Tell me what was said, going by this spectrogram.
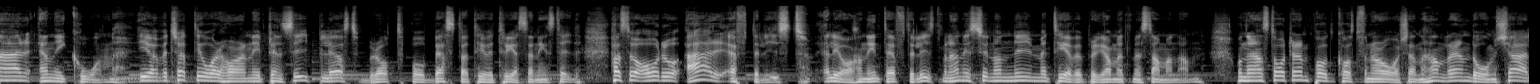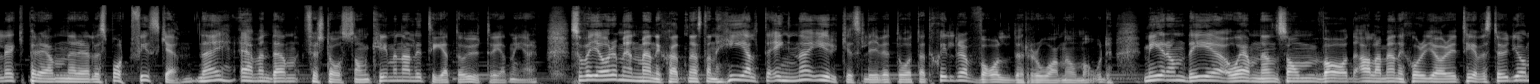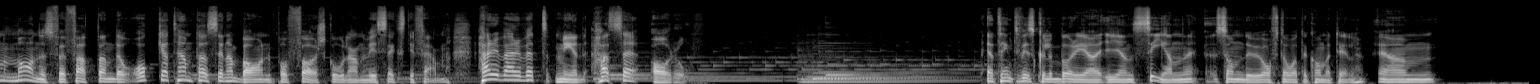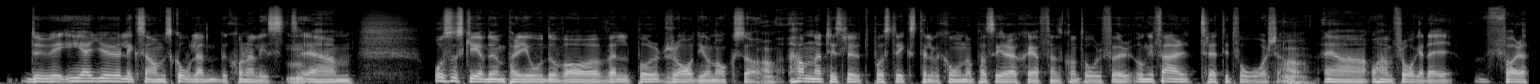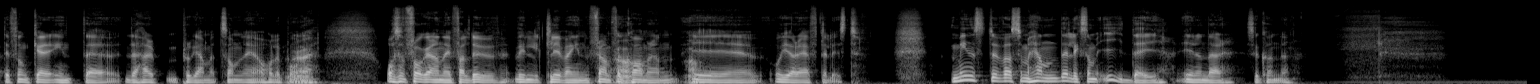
Han är en ikon. I över 30 år har han i princip löst brott på bästa TV3-sändningstid. Hasse Aro är efterlyst. Eller ja, han är inte efterlyst, men han är synonym med TV-programmet med samma namn. Och när han startade en podcast för några år sedan handlade den då om kärlek, perenner eller sportfiske. Nej, även den förstås om kriminalitet och utredningar. Så vad gör det med en människa att nästan helt ägna yrkeslivet åt att skildra våld, rån och mord? Mer om det och ämnen som vad alla människor gör i tv-studion, manusförfattande och att hämta sina barn på förskolan vid 65. Här är Värvet med Hasse Aro. Jag tänkte vi skulle börja i en scen som du ofta återkommer till. Um, du är ju liksom skolad journalist. Mm. Um, och så skrev du en period och var väl på radion också. Ja. Hamnar till slut på Strix Television och passerar chefens kontor för ungefär 32 år sedan. Ja. Uh, och han frågar dig, för att det funkar inte det här programmet som jag håller på Nej. med. Och så frågar han ifall du vill kliva in framför kameran i, och göra Efterlyst. Minns du vad som hände liksom i dig i den där sekunden?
